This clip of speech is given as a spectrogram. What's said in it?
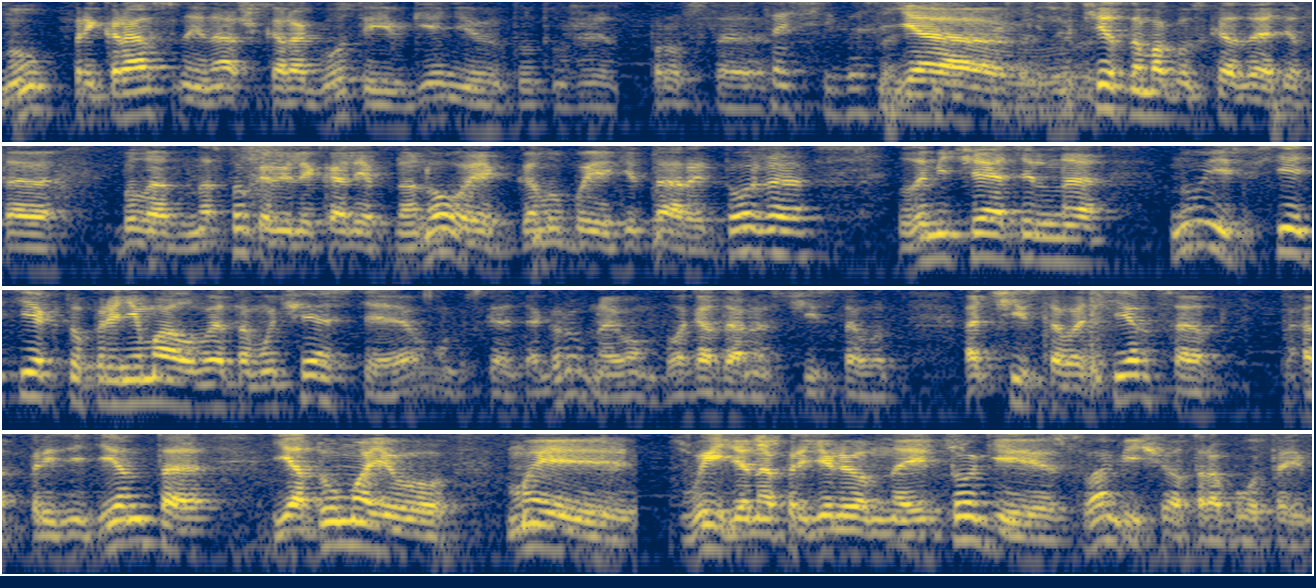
ну, прекрасный наш Карагод и Евгению тут уже просто... Спасибо. Я Спасибо. честно могу сказать, это было настолько великолепно. Новые голубые гитары тоже замечательно. Ну и все те, кто принимал в этом участие, я могу сказать огромная вам благодарность чисто вот от чистого сердца, от, от президента. Я думаю, мы, выйдя на определенные итоги, с вами еще отработаем.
